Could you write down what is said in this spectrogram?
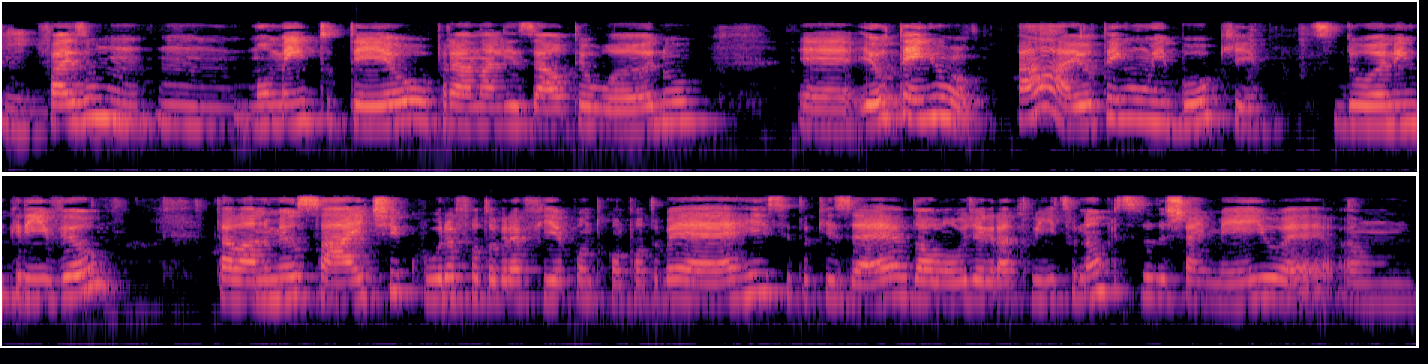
E- faz um, um momento teu para analisar o teu ano. É, eu tenho, ah, eu tenho um e-book do ano incrível, tá lá no meu site curafotografia.com.br. Se tu quiser, o download é gratuito, não precisa deixar e-mail, é, é um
